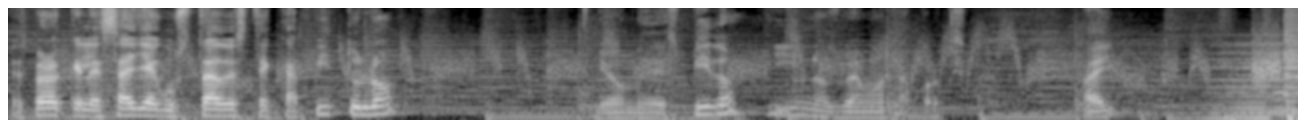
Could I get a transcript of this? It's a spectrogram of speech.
espero que les haya gustado este capítulo. Yo me despido y nos vemos la próxima. Bye.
